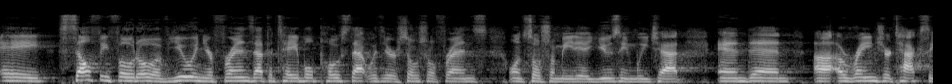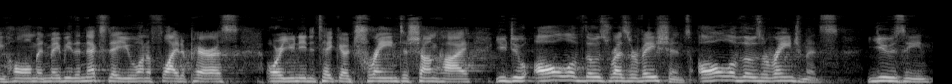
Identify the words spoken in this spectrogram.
a selfie photo of you and your friends at the table, post that with your social friends on social media using WeChat, and then uh, arrange your taxi home. And maybe the next day you want to fly to Paris or you need to take a train to Shanghai. You do all of those reservations, all of those arrangements using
